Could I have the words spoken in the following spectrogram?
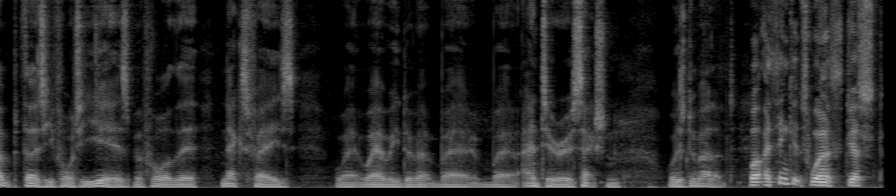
uh, 30, 40 years before the next phase, where where we where where anterior section was developed. Well, I think it's worth just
